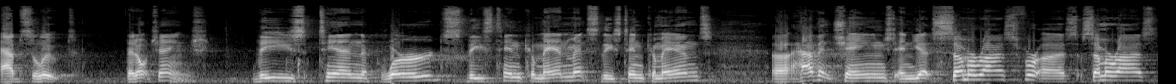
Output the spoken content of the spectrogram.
absolute, they don't change. These ten words, these ten commandments, these ten commands, uh, haven't changed and yet summarized for us, summarized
